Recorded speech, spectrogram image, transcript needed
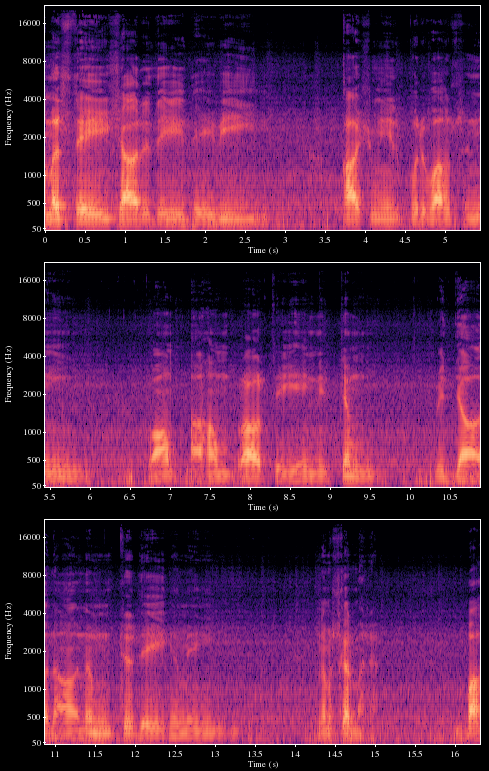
नमस्ते शारदे देवी। काश्मीरपुरवासिनी त्वाम् अहं प्रार्थये नित्यं विद्यादानं च देहि मे नमस्कार महाराज। बाह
